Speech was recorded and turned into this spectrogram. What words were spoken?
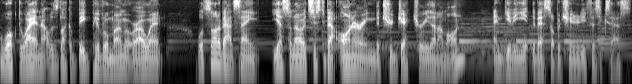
walked away, and that was like a big pivotal moment where I went, well, it's not about saying yes or no. It's just about honoring the trajectory that I'm on and giving it the best opportunity for success.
